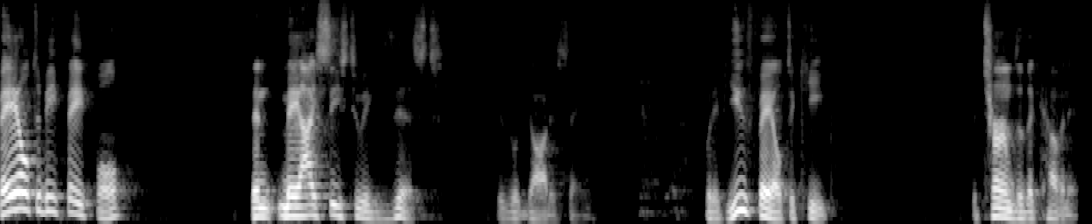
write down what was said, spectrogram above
fail to be faithful, then may I cease to exist, is what God is saying. But if you fail to keep the terms of the covenant,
